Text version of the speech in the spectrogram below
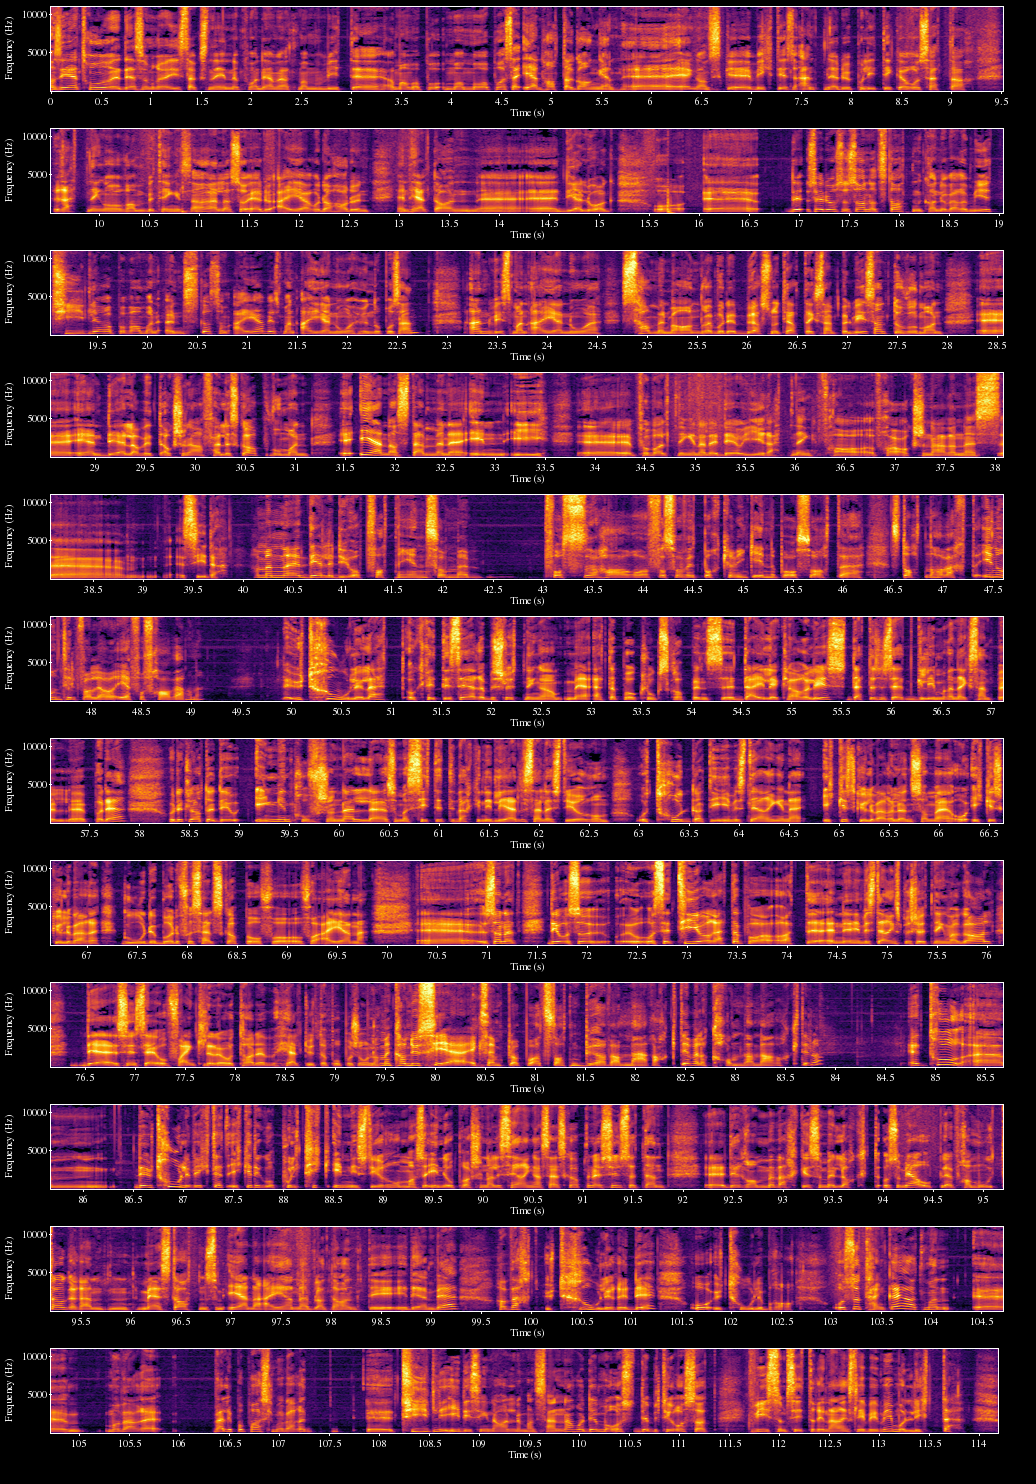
Altså jeg tror det som Røe Isaksen er inne på, det med at man må vite at man må, på, man må på seg én hatt av gangen, eh, er ganske viktig. Så enten er du politiker og setter retning og rammebetingelser, eller så er du eier, og da har du en, en helt annen eh, dialog. Og eh, det, så er det også sånn at Staten kan jo være mye tydeligere på hva man ønsker som eier, hvis man eier noe 100% enn hvis man eier noe sammen med andre, hvor det er børsnotert eksempelvis, sant? og hvor man eh, er en del av et aksjonærfellesskap, hvor man er en av stemmene inn i eh, forvaltningen, eller det å gi retning fra, fra aksjonærenes eh, side. Men eh, Deler du oppfatningen som eh, Foss har, og for så vidt Borchgrevink inne på også, at eh, staten har vært i noen tilfeller er for fraværende? Det er utrolig lett å kritisere beslutninger med etterpåklokskapens deilige, klare lys. Dette synes jeg er et glimrende eksempel eh, på det. Og Det er klart at det er jo ingen profesjonelle som har sittet verken i ledelse eller i styrerom og trodd at de investeringene ikke skulle være lønnsomme og ikke skulle være gode både for selskapet og for, for eierne. Eh, sånn at det også, Å se ti år etterpå at en investeringsbeslutning var gal, det syns jeg å forenkle det og ta det helt ut av proporsjoner. Men Kan du se eksempler på at staten bør være mer aktiv, eller kan være mer aktiv? da? Jeg tror um, Det er utrolig viktig at ikke det går politikk inn i styrerommet, altså inn i operasjonalisering av selskapene. Jeg synes at den, eh, Det rammeverket som er lagt, og som jeg har opplevd fra mottakerenden, med staten som en av eierne bl.a. I, i DNB, har vært utrolig ryddig og utrolig bra. Og så tenker jeg at man uh, må være veldig påpasselig med å være tydelig i de signalene man sender. og det, også, det, betyr også at vi som sitter i næringslivet, vi må lytte.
